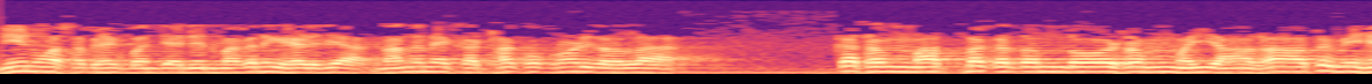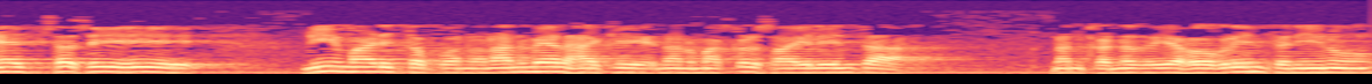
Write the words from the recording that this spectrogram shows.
ನೀನು ಆ ಸಭೆಗೆ ಬಂದ್ಯಾ? ನಿನ್ನ ಮಗನಿಗೆ ಹೇಳಿದ್ಯಾ? ನನ್ನನ್ನೇ ಕಟ್ ಹಾಕೋಕ್ ನೋಡಿದ್ರಲ್ಲ? ಕಥಂ ಆತ್ಮಕಥಂ ದೋಷಂ ಮಯ್ಯಾಧಾತು ಮಿಹೇಚ್ಛಸಿ ನೀ ಮಾಡಿದ ತಪ್ಪನ್ನು ನನ್ನ ಮೇಲೆ ಹಾಕಿ, ನನ್ನ ಮಕ್ಕಳು ಸಾಯಲಿ ಅಂತ. ನನ್ನ ಕಣ್ಣದ್ರಿಗೆ ಹೋಗ್ರಿ ಅಂತ ನೀನು.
